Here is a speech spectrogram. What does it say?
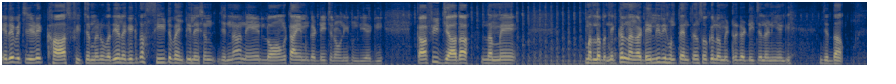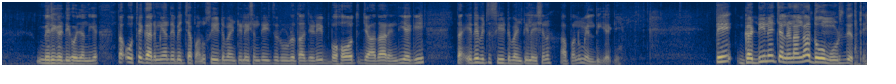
ਇਹਦੇ ਵਿੱਚ ਜਿਹੜੇ ਖਾਸ ਫੀਚਰ ਮੈਨੂੰ ਵਧੀਆ ਲੱਗੇ ਕਿ ਤਾਂ ਸੀਟ ਵੈਂਟੀਲੇਸ਼ਨ ਜਿਨ੍ਹਾਂ ਨੇ ਲੌਂਗ ਟਾਈਮ ਗੱਡੀ ਚਲਾਉਣੀ ਹੁੰਦੀ ਹੈਗੀ, ਕਾਫੀ ਜ਼ਿਆਦਾ ਲੰਮੇ, ਮਤਲਬ ਨਿਕਲਣਾਗਾ ਡੇਲੀ ਦੀ ਹੁਣ 3-300 ਕਿਲੋਮੀਟਰ ਗੱਡੀ ਚੱਲਣੀ ਹੈਗੀ, ਜਿੱਦਾਂ ਮੇਰੀ ਗੱਡੀ ਹੋ ਜਾਂਦੀ ਹੈ। ਤਾਂ ਉੱਥੇ ਗਰਮੀਆਂ ਦੇ ਵਿੱਚ ਆਪਾਂ ਨੂੰ ਸੀਟ ਵੈਂਟੀਲੇਸ਼ਨ ਦੀ ਜ਼ਰੂਰਤ ਆ, ਜਿਹੜੀ ਬਹੁਤ ਜ਼ਿਆਦਾ ਰਹਿੰਦੀ ਹੈਗੀ, ਤਾਂ ਇਹਦੇ ਵਿੱਚ ਸੀਟ ਵੈਂਟੀਲੇਸ਼ਨ ਆਪਾਂ ਨੂੰ ਮਿਲਦੀ ਹੈਗੀ। ਤੇ ਗੱਡੀ ਨੇ ਚੱਲਣਾਗਾ ਦੋ ਮੂਡਸ ਦੇ ਉੱਤੇ।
